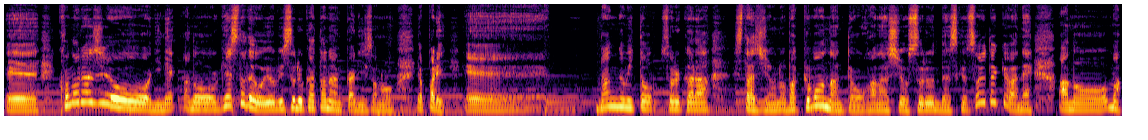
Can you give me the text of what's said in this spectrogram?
えー、このラジオにねあのゲストでお呼びする方なんかにそのやっぱり、えー番組とそれからスタジオのバックボーンなんてお話をするんですけどそういう時はねあの、ま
